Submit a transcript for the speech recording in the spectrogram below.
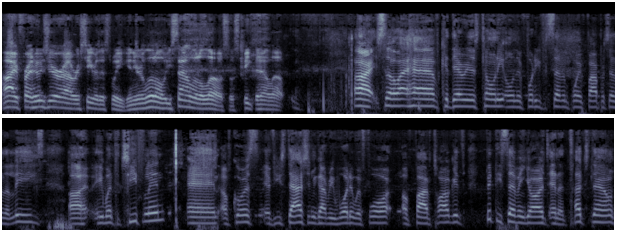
All right, Fred, who's your uh, receiver this week? And you're a little, you sound a little low, so speak the hell up. All right, so I have Kadarius Toney owning forty-seven point five percent of the leagues. Uh, he went to Chiefland, and of course, if you stashed him, you got rewarded with four of five targets, 57 yards, and a touchdown.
